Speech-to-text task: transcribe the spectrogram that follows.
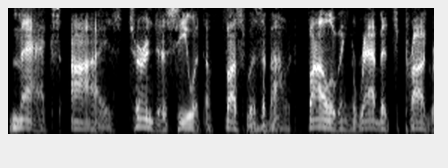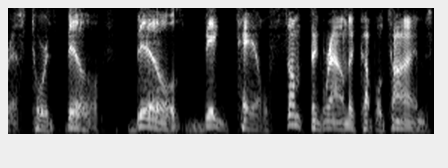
Mac's eyes turned to see what the fuss was about, following Rabbit's progress towards Bill. Bill's big tail thumped the ground a couple times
